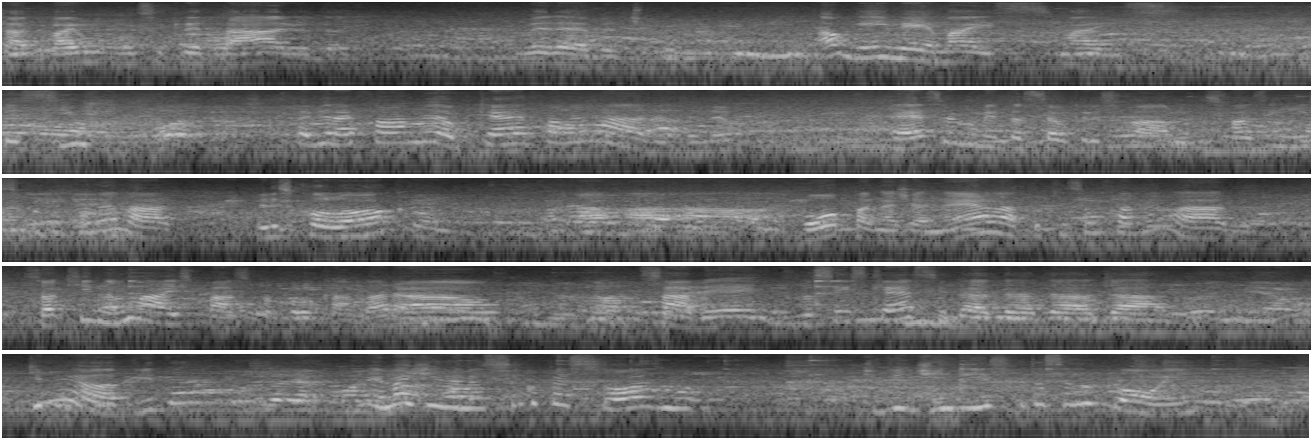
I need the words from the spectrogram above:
sabe, vai um, um secretário da whatever, tipo, alguém meio mais, mais imbecil, vai virar e falar, meu, porque é favelado, entendeu? É essa a argumentação que eles falam, eles fazem isso porque é favelado. Eles colocam a, a- a roupa na janela porque são favelados. Só que não há espaço para colocar varal, não, sabe? É, você esquece da, da, da, da- Que, meu, a vida... Imagina, meu, cinco pessoas dividindo isso que tá sendo bom, hein?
